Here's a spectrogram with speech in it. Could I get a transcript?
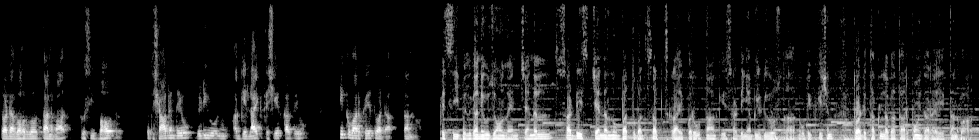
ਤੁਹਾਡਾ ਬਹੁਤ ਬਹੁਤ ਧੰਨਵਾਦ। ਤੁਸੀਂ ਬਹੁਤ ਉਤਸ਼ਾਹ ਦਿੰਦੇ ਹੋ ਵੀਡੀਓ ਨੂੰ ਅੱਗੇ ਲਾਈਕ ਤੇ ਸ਼ੇਅਰ ਕਰਦੇ ਹੋ। ਇੱਕ ਵਾਰ ਫਿਰ ਤੁਹਾਡਾ ਧੰਨਵਾਦ। ਕਿਸੀ ਬਿਲਗਾ ਨਿਊਜ਼ ਆਨਲਾਈਨ ਚੈਨਲ ਸਾਡੇ ਇਸ ਚੈਨਲ ਨੂੰ ਵੱਧ ਤੋਂ ਵੱਧ ਸਬਸਕ੍ਰਾਈਬ ਕਰੋ ਤਾਂ ਕਿ ਸਾਡੀਆਂ ਵੀਡੀਓਜ਼ ਦਾ ਨੋਟੀਫਿਕੇਸ਼ਨ ਤੁਹਾਡੇ ਤੱਕ ਲਗਾਤਾਰ ਪਹੁੰਚਦਾ ਰਹੇ। ਧੰਨਵਾਦ।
